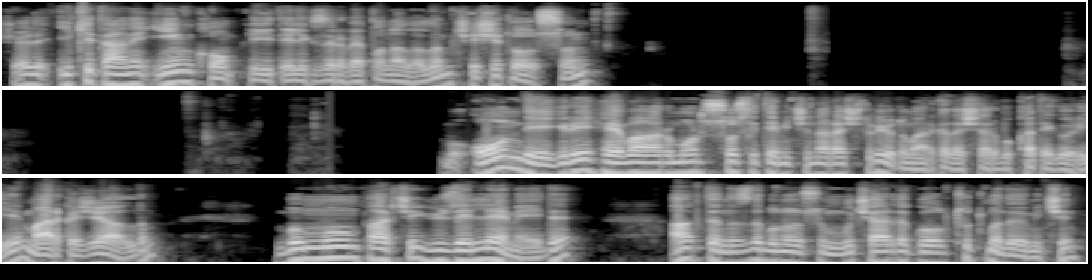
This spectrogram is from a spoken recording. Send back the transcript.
Şöyle 2 tane incomplete elixir weapon alalım. Çeşit olsun. Bu 10 degree Heva Armor sos item için araştırıyordum arkadaşlar bu kategoriyi. Markacı aldım. Bu mum parça 150 MA'ydi. Aklınızda bulunsun bu çarda gol tutmadığım için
